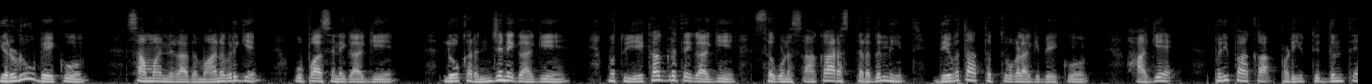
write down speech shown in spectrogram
ಎರಡೂ ಬೇಕು. ಸಾಮಾನ್ಯರಾದ ಮಾನವರಿಗೆ ಉಪಾಸನೆಗಾಗಿ, ಲೋಕರಂಜನೆಗಾಗಿ ಮತ್ತು ಏಕಾಗ್ರತೆಗಾಗಿ ಸಗುಣ ಸಾಕಾರ ಸ್ತರದಲ್ಲಿ ದೇವತಾ ತತ್ವಗಳಾಗಿ ಬೇಕು ಹಾಗೆ ಪರಿಪಾಕ ಪಡೆಯುತ್ತಿದ್ದಂತೆ,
